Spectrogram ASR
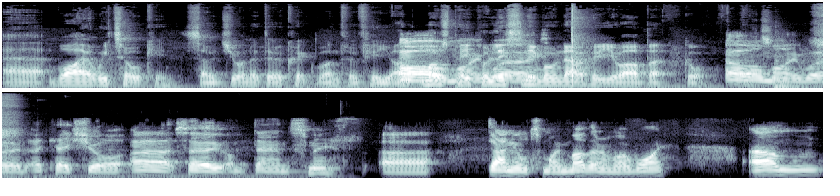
uh, why are we talking? So do you want to do a quick run through of who you are? Oh, Most people word. listening will know who you are, but go. On. Oh my word! Okay, sure. Uh, so I'm Dan Smith, uh, Daniel to my mother and my wife. Um,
